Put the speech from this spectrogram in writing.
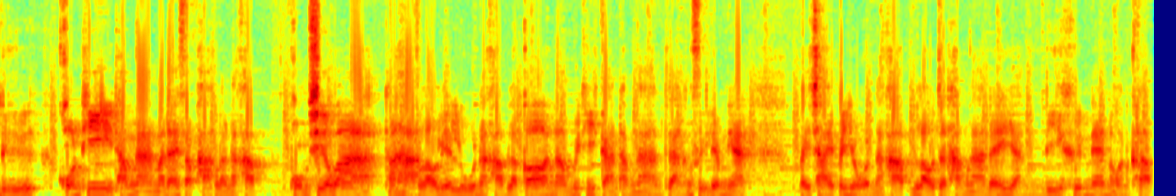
หรือคนที่ทำงานมาได้สักพักแล้วนะครับ ผมเชื่อว่าถ้าหากเราเรียนรู้นะครับ แล้วก็นำวิธีการทำงานจากหนังสือเล่มนี้ไปใช้ประโยชน์นะครับ เราจะทำงานได้อย่างดีขึ้นแน่นอนครับ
